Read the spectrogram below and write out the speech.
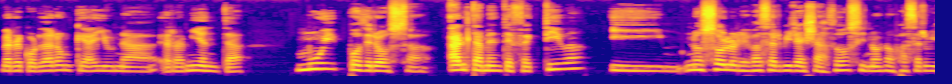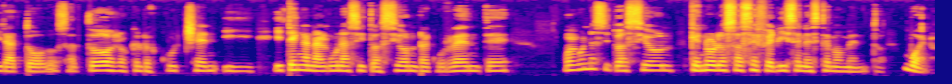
me recordaron que hay una herramienta muy poderosa, altamente efectiva y no solo les va a servir a ellas dos, sino nos va a servir a todos, a todos los que lo escuchen y, tengan alguna situación recurrente o alguna situación que no los hace feliz en este momento. Bueno,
